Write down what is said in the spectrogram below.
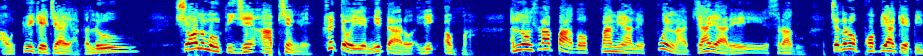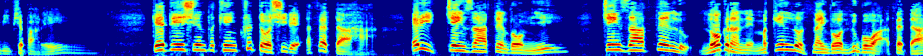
အောင်တွေးခဲ့ကြရသလိုရှောလမုန်တည်ခြင်းအဖြစ်လေခရစ်တော်ရဲ့မေတ္တာတော်အရေးအောက်မှာအလွန်လှပသောပန်းများလေပွင့်လာကြရတယ်ဆိုတာကိုကျွန်တော်ဖော်ပြခဲ့ပြီးပြီဖြစ်ပါတယ်ကယ်တင်ရှင်သခင်ခရစ်တော်ရှိတဲ့အသက်တာဟာအဲ့ဒီကျိန်စာတင့်တော်မြေကျိန်စာတင့်လို့လောကရန်နဲ့မကင်းလွတ်နိုင်သောလူဘဝအသက်တာ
